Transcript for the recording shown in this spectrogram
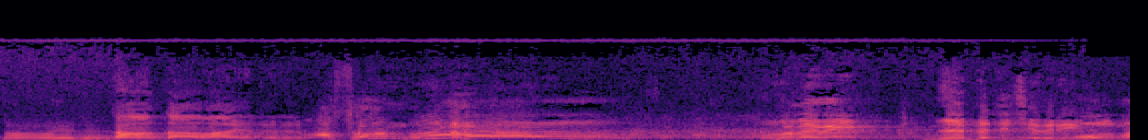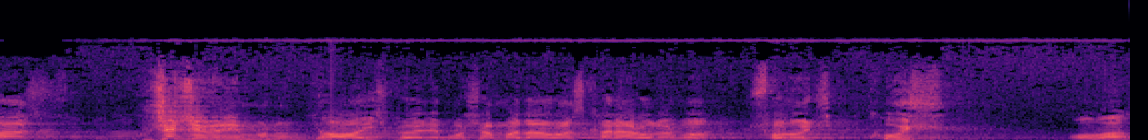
Davaya dön. Tamam davaya dönelim. Asalım bunu. Olur mu efendim? Müebbeti çevireyim. Olmaz. Kuşa çevireyim bunu. Ya hiç böyle boşanma davası karar olur mu? Sonuç kuş. Olmaz.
